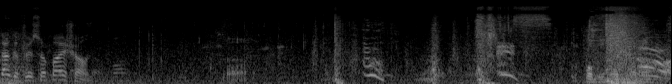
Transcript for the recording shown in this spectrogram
Danke fürs Vorbeischauen. Probieren wir mal.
